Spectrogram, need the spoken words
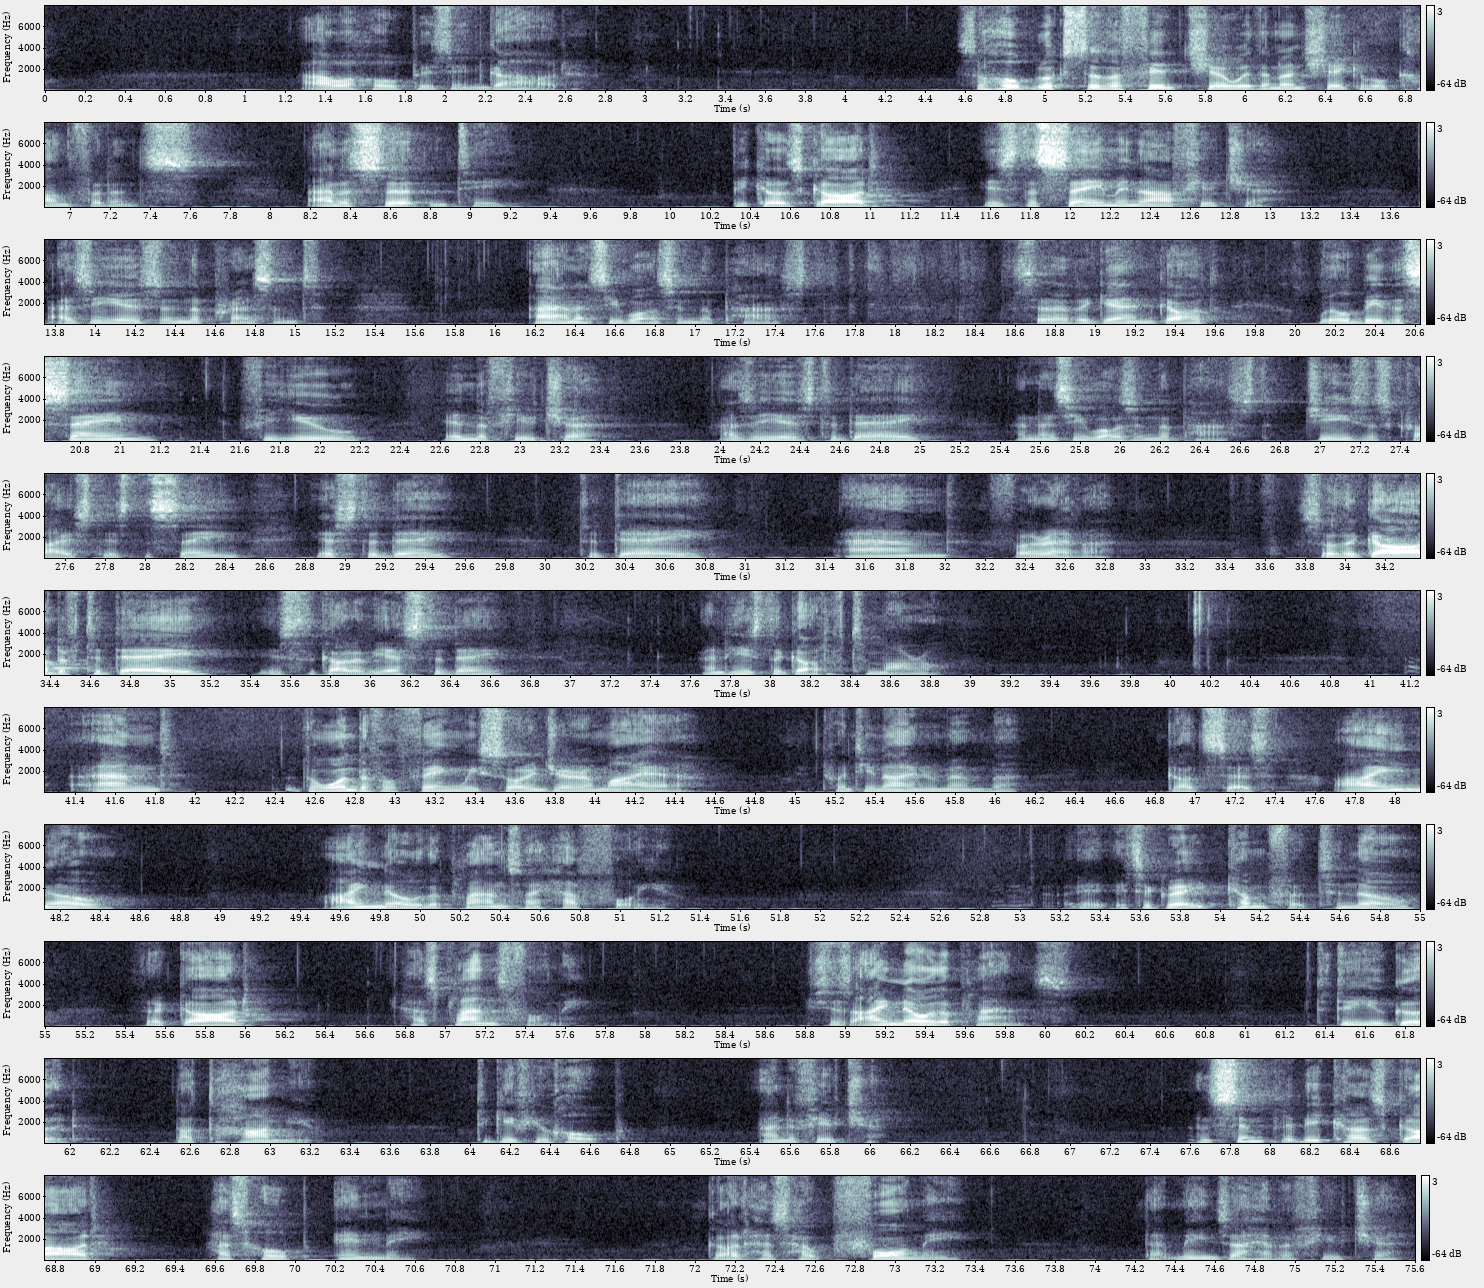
Our hope is in God. So hope looks to the future with an unshakable confidence and a certainty because God is the same in our future as he is in the present and as he was in the past. Say that again. God will be the same for you in the future as he is today and as he was in the past. Jesus Christ is the same yesterday, today, and forever. So the God of today is the God of yesterday, and He's the God of tomorrow. And the wonderful thing we saw in Jeremiah 29, remember, God says, I know, I know the plans I have for you. It's a great comfort to know that God has plans for me. He says, I know the plans to do you good, not to harm you to give you hope and a future. And simply because God has hope in me, God has hope for me, that means I have a future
